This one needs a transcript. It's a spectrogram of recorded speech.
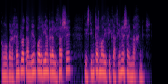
Como por ejemplo también podrían realizarse distintas modificaciones a imágenes.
